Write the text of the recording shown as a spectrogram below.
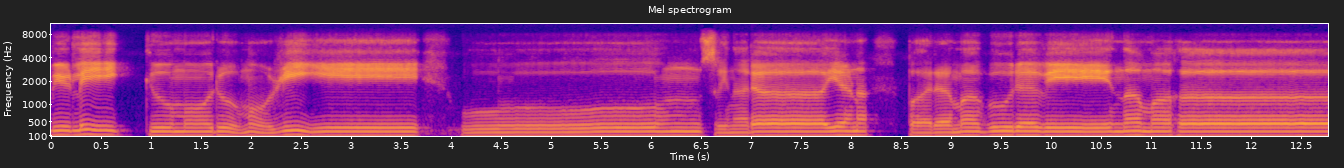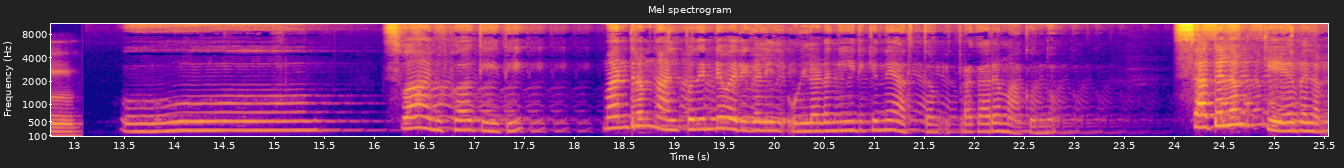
വിളിക്കുമൊരു മൊഴിയേ. ഓം ശ്രീനാരായണ പരമഗുരവേ നമ. സ്വാനുഭവഗീതി മന്ത്രം നാൽപ്പതിന്റെ വരികളിൽ ഉള്ളടങ്ങിയിരിക്കുന്ന അർത്ഥം ഇപ്രകാരമാകുന്നു. സകലം കേവലം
